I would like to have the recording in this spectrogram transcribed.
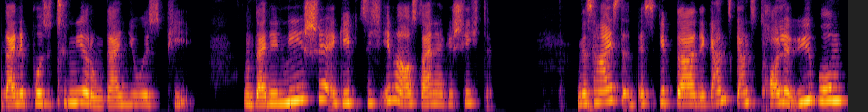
Deine Positionierung, dein USP. Und deine Nische ergibt sich immer aus deiner Geschichte. Das heißt, es gibt da eine ganz, ganz tolle Übung,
